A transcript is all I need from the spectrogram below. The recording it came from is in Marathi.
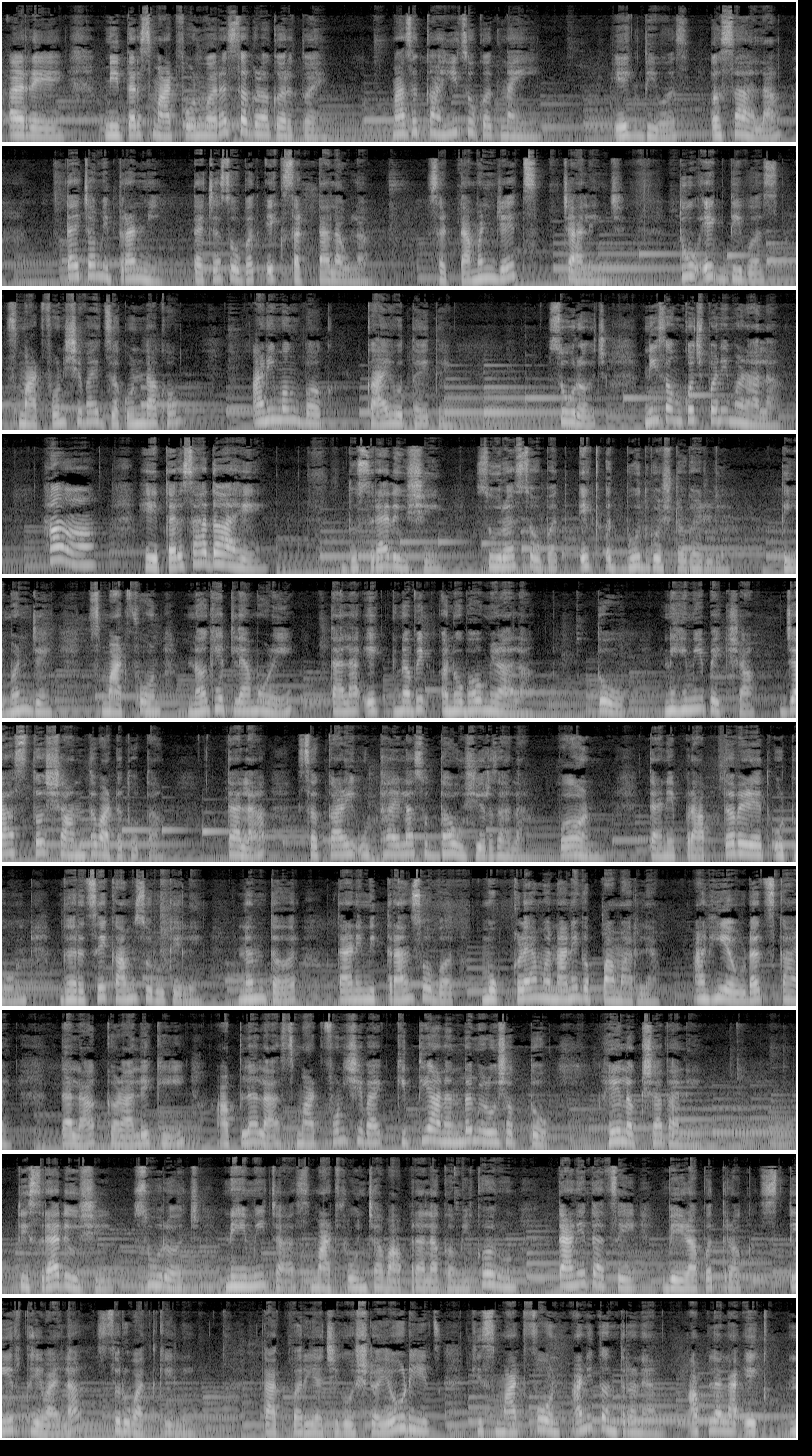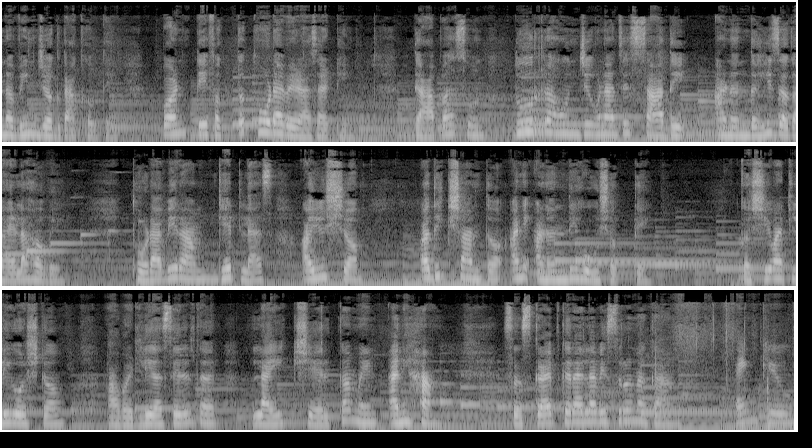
अरे मी तर स्मार्टफोनवरच सगळं करतोय. माझं काही चुकत नाही. एक दिवस असा आला त्याच्या मित्रांनी त्याच्यासोबत एक सट्टा लावला. सट्टा म्हणजेच चॅलेंज तू एक दिवस स्मार्टफोनशिवाय जगून दाखव आणि मग बघ काय होतंय ते. सूरज निसंकोचपणे म्हणाला हां हे तर साधं आहे. दुसऱ्या दिवशी सूरज सोबत एक अद्भुत गोष्ट घडली. ती म्हणजे स्मार्टफोन न घेतल्यामुळे त्याला एक नवीन अनुभव मिळाला. तो नेहमीपेक्षा जास्त शांत वाटत होता. त्याला सकाळी उठायला सुद्धा उशीर झाला पण त्याने प्राप्त वेळेत उठून घरचे काम सुरू केले. नंतर त्याने मित्रांसोबत मोकळ्या मनाने गप्पा मारल्या. आणि एवढंच काय त्याला कळाले की आपल्याला स्मार्टफोन शिवाय किती आनंद मिळू शकतो हे लक्षात आले. तिसऱ्या दिवशी सूरज नेहमीच्या स्मार्टफोनच्या वापराला कमी करून त्याने त्याचे वेळापत्रक स्थिर ठेवायला सुरुवात केली. तात्पर्याची गोष्ट एवढीच की स्मार्टफोन आणि तंत्रज्ञान आपल्याला एक नवीन जग दाखवते. पण ते फक्त थोड्या वेळासाठी. त्यापासून दूर राहून जीवनाचे साधे आनंदही जगायला हवे. थोडा विराम घेतल्यास आयुष्य अधिक शांत आणि आनंदी होऊ शकते. कशी वाटली गोष्ट? आवडली असेल तर लाईक शेअर कमेंट आणि हां सबस्क्राईब करायला विसरू नका. थँक्यू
